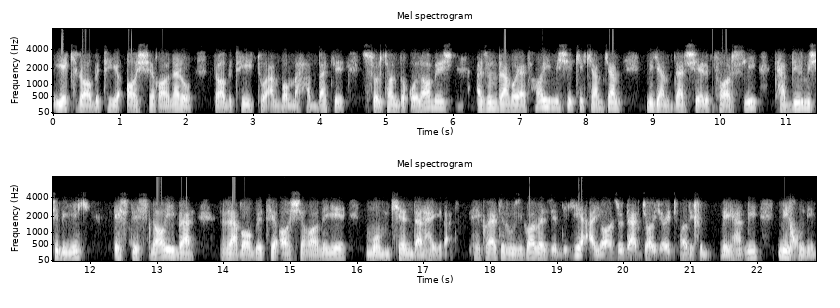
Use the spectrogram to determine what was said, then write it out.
یک رابطه عاشقانه رو رابطه تو هم با محبت سلطان به غلامش از اون روایت هایی میشه که کم کم میگم در شعر فارسی تبدیل میشه به یک استثنایی بر روابط عاشقانه ممکن در حقیقت. حکایت روزگار و زندگی عیاز رو در جای جای تاریخ بیهقی می‌خونیم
